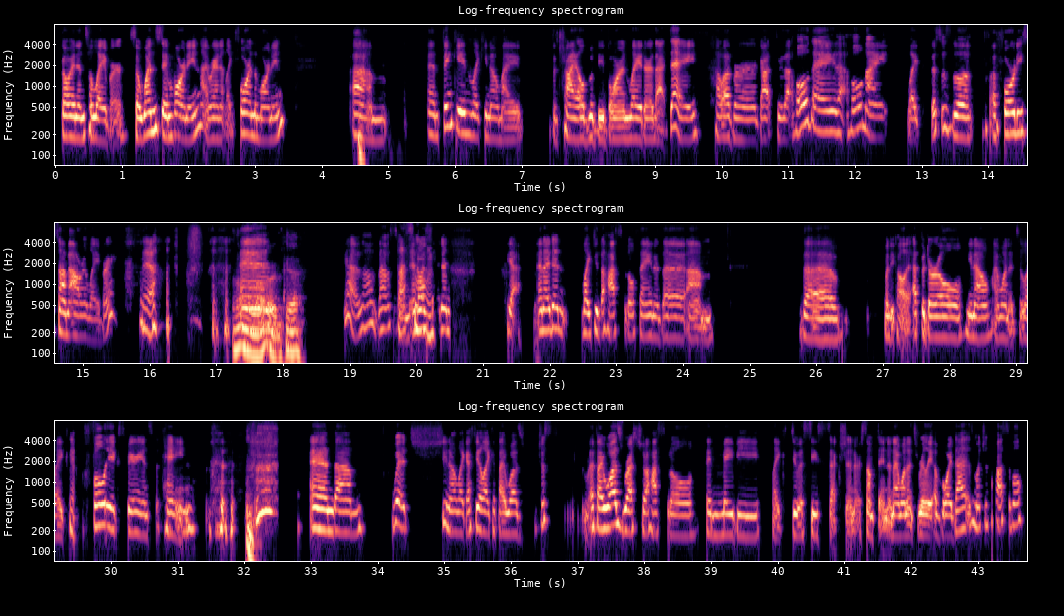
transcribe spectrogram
going into labor. So Wednesday morning, I ran at like four in the morning um, and thinking like you know my the child would be born later that day however got through that whole day that whole night like this was the a 40 some hour labor. Yeah. Oh, and, Lord. yeah. Yeah that, that was fun. And was, yeah and i didn't like do the hospital thing or the um the what do you call it? Epidural you know? I wanted to like yeah. fully experience the pain. And um which you know like i feel like if i was just if i was rushed to a hospital then maybe like do a c-section or something and i wanted to really avoid that as much as possible.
